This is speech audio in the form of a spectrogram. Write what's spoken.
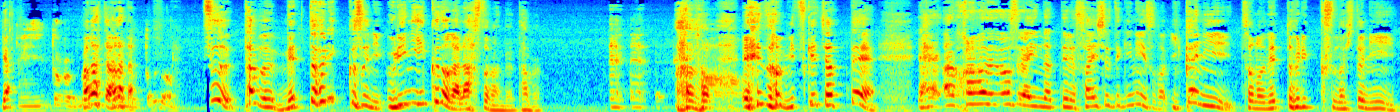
やに、だから、わかったわかったた。2、多分、ネットフリックスに売りに行くのがラストなんだよ、多分。あの、映像見つけちゃって、え、あこれまでどうすればいいんだっていうの最終的に、その、いかに、そのネットフリックスの人に、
